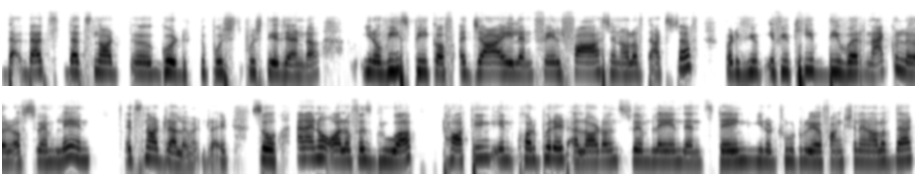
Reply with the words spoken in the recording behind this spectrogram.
that, that's that's not uh, good to push push the agenda you know we speak of agile and fail fast and all of that stuff but if you if you keep the vernacular of swim lane it's not relevant right? So and i know all of us grew up talking incorporate a lot on swim lanes and staying you know true to your function and all of that.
